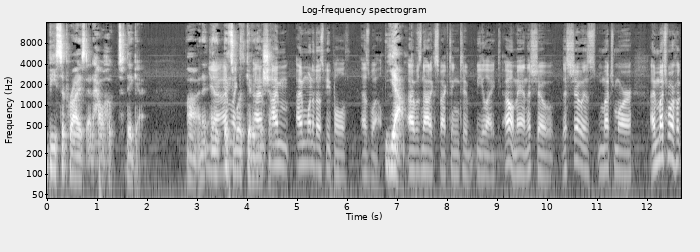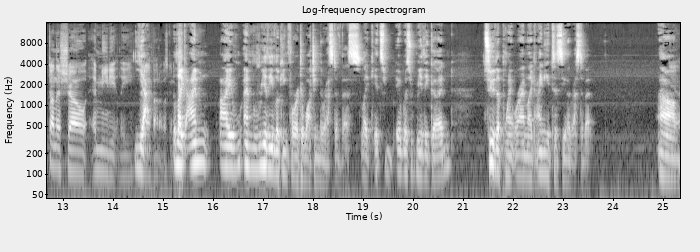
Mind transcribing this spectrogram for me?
be surprised at how hooked they get. Uh, and, it, yeah, and it's like, worth giving I'm, a shot. I'm I'm one of those people as well. Yeah, I was not expecting to be like, oh man, this show this show is much more. I'm much more hooked on this show immediately. Yeah, I thought it was going. Like I'm, I am really looking forward to watching the rest of this. Like it's, it was really good to the point where I'm like, I need to see the rest of it. Um, yeah.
